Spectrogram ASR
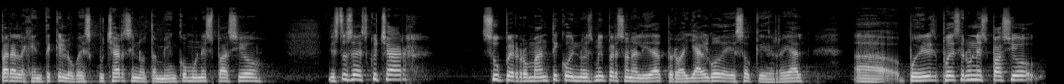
para la gente que lo va a escuchar, sino también como un espacio... Esto se va a escuchar súper romántico y no es mi personalidad, pero hay algo de eso que es real. Ah, puede, puede ser un espacio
